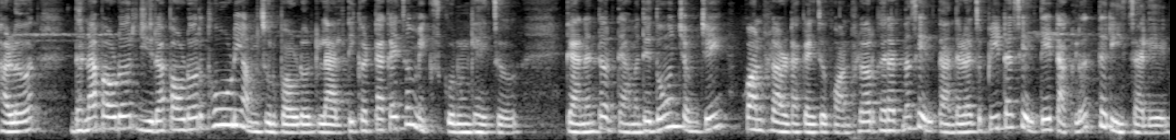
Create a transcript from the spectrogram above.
हळद धना पावडर जिरा पावडर थोडी आमचूर पावडर लाल तिखट टाकायचं मिक्स करून घ्यायचं. त्यानंतर त्यामध्ये दोन चमचे कॉर्नफ्लॉवर टाकायचं. कॉर्नफ्लॉवर घरात नसेल तांदळाचं पीठ असेल ते टाकलं तरीही चालेल.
